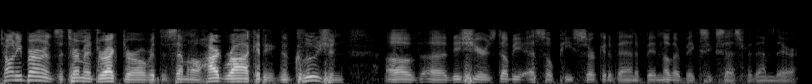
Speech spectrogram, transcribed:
Tony Burns, the tournament director over at the Seminole Hard Rock, at the conclusion of uh, this year's WSOP circuit event. A bit, another big success for them there.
